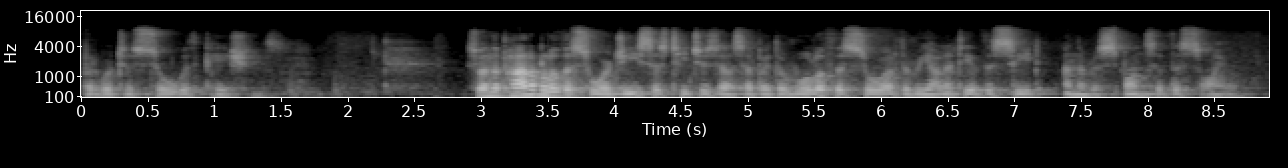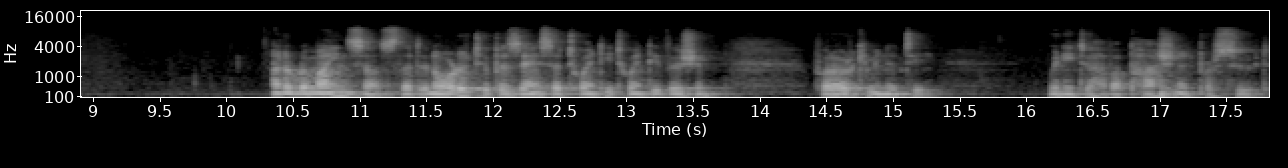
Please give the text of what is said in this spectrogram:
but we're to sow with patience. So, in the parable of the sower, Jesus teaches us about the role of the sower, the reality of the seed, and the response of the soil. And it reminds us that in order to possess a 2020 vision for our community, we need to have a passionate pursuit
